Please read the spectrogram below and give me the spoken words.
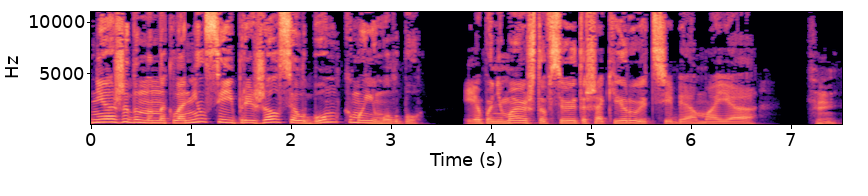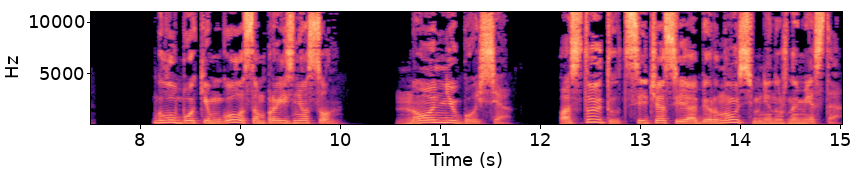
неожиданно наклонился и прижался лбом к моему лбу. «Я понимаю, что все это шокирует тебя, моя... Хм...» Глубоким голосом произнес он. «Но не бойся. Постой тут, сейчас я обернусь, мне нужно место.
